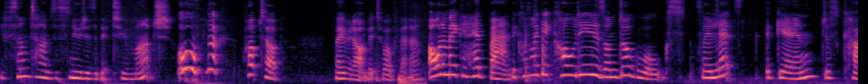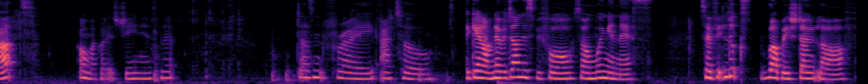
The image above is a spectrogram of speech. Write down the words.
if sometimes the snood is a bit too much. Oh, look, crop top. Maybe not, I'm a bit too old for that now. I want to make a headband because I get cold ears on dog walks. So let's, again, just cut. Oh my God, it's genius, look. Doesn't fray at all. Again, I've never done this before, so I'm winging this. So if it looks rubbish, don't laugh.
